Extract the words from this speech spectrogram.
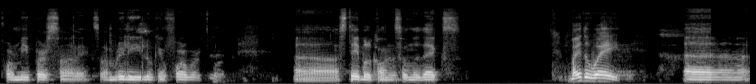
for me personally. So I'm really looking forward to uh, stable coins on the DEX. By the way, uh, uh,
